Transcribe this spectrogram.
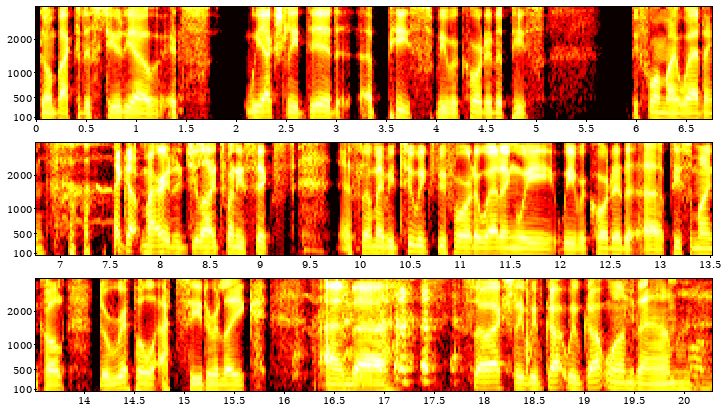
going back to the studio, it's we actually did a piece. We recorded a piece before my wedding. I got married on July 26th, and so maybe two weeks before the wedding, we we recorded a piece of mine called "The Ripple at Cedar Lake," and uh, so actually we've got we've got one down.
